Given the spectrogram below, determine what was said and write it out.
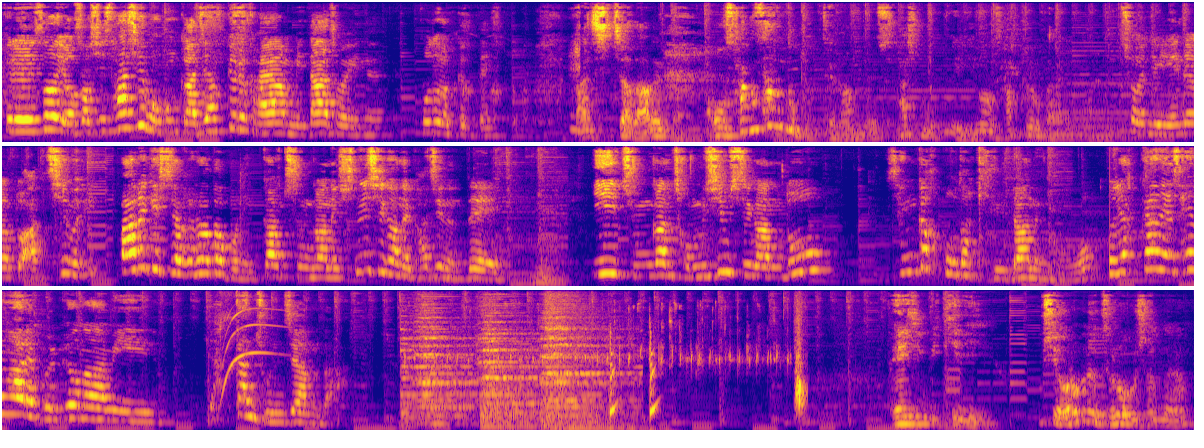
그래서 6시 45분까지 학교를 가야 합니다. 저희는 고등학교 때. 아 진짜 나는 어, 상상도 못해. 나는 45분에 일어나서 학교를 가야 돼. 저 이제 얘네가 또 아침을 빠르게 시작을 하다 보니까 중간에 쉬는 시간을 가지는데 네. 이 중간 점심 시간도 생각보다 길다는 거. 약간의 생활의 불편함이 약간 존재한다. 베이징 비키니. 혹시 여러분들 들어보셨나요?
